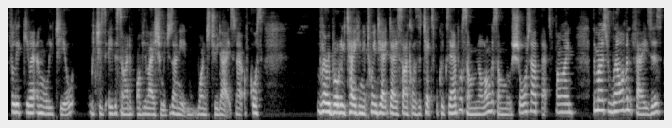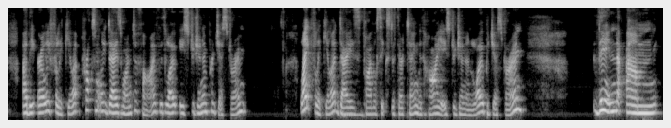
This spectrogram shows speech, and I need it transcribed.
follicular and luteal, which is either side of ovulation, which is only one to two days. Now, of course, very broadly taking a 28 day cycle as a textbook example, some are longer, some are shorter, that's fine. The most relevant phases are the early follicular, approximately days one to five, with low estrogen and progesterone. Late follicular, days five or six to 13, with high estrogen and low progesterone. Then, um,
